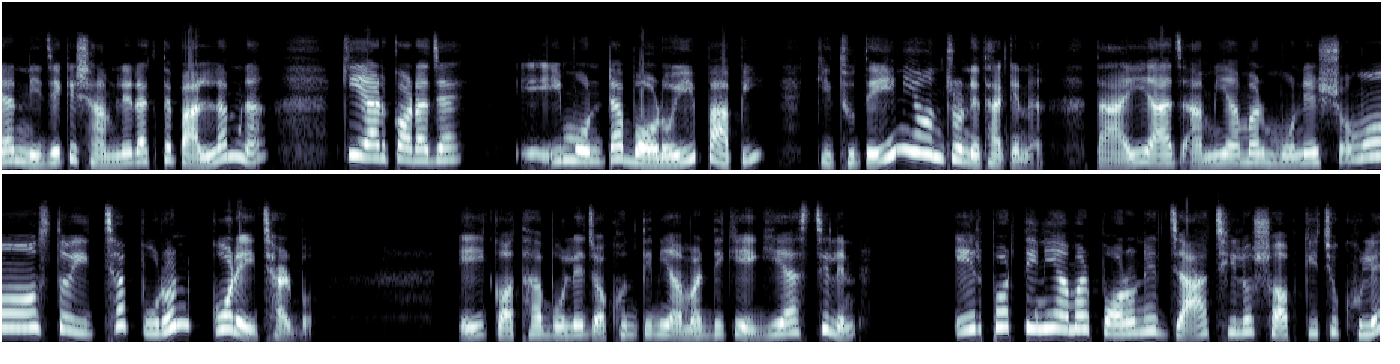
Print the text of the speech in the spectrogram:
আর নিজেকে সামলে রাখতে পারলাম না। কি আর করা যায়? এই মনটা বড়ই পাপি, কিছুতেই নিয়ন্ত্রণে থাকে না। তাই আজ আমি আমার মনের সমস্ত ইচ্ছা পূরণ করেই ছাড়ব। এই কথা বলে যখন তিনি আমার দিকে এগিয়ে আসছিলেন এরপর তিনি আমার পরনের যা ছিল সব কিছু খুলে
